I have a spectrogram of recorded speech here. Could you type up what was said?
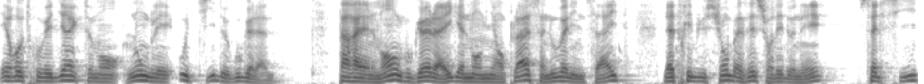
et retrouver directement l'onglet Outils de Google Ads. Parallèlement, Google a également mis en place un nouvel insight, l'attribution basée sur des données. Celle-ci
